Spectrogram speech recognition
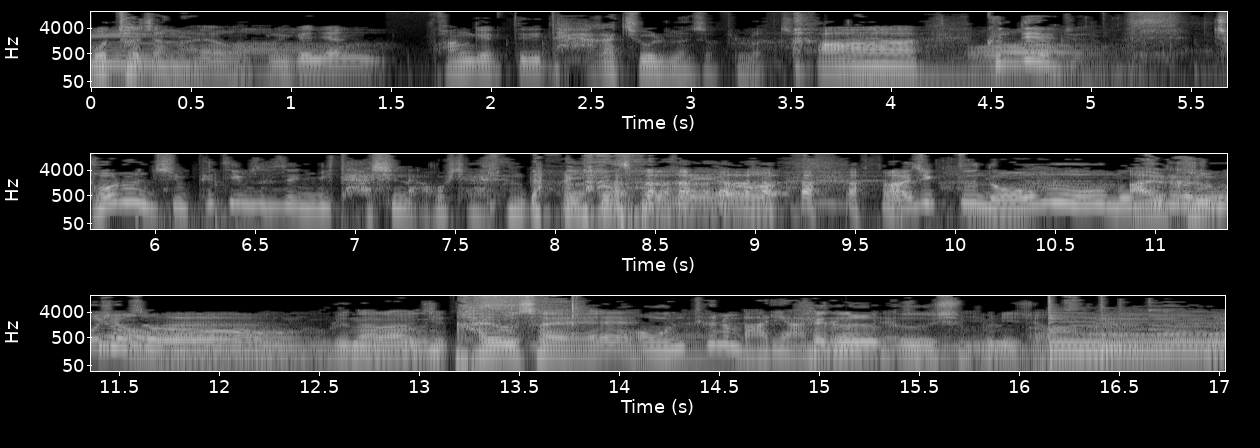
못 하잖아요. 그러니까 그냥 관객들이 다 같이 울면서 불렀죠. 아, 네. 근데 저는 지금 패티김 선생님이 다시 나오셔야 된다 이런 생각을 해요. 아직도 너무 목소리가. 좋으셔서 네. 우리나라 은- 이제 가요사에 어, 은퇴는 말이 안 획을 되는데, 그으신. 분이죠. 네.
